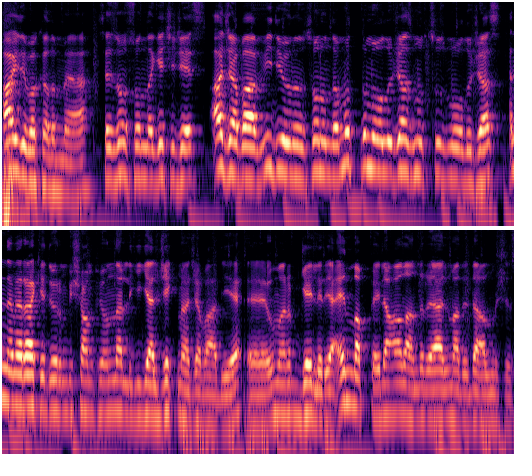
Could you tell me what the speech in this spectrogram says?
Haydi bakalım ya. Sezon sonuna geçeceğiz. Acaba videonun sonunda mutlu mu olacağız, mutsuz mu olacağız? Ben de merak ediyorum bir Şampiyonlar Ligi gelecek mi acaba diye. Ee, umarım gelir ya. Mbappe ile Haaland'ı Real Madrid'e almışız.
